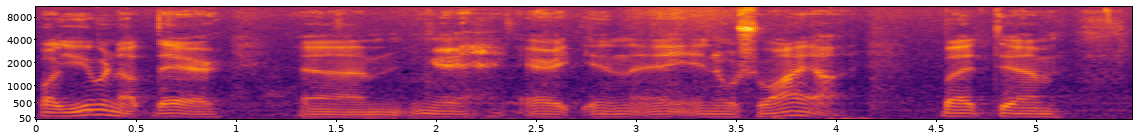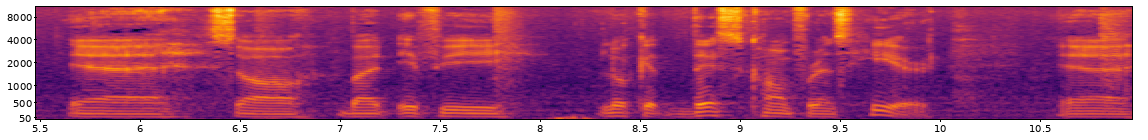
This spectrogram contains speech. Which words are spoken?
well, you were not there, um, Eric, in in Ushuaia, but um, uh, so, but if we look at this conference here, uh,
